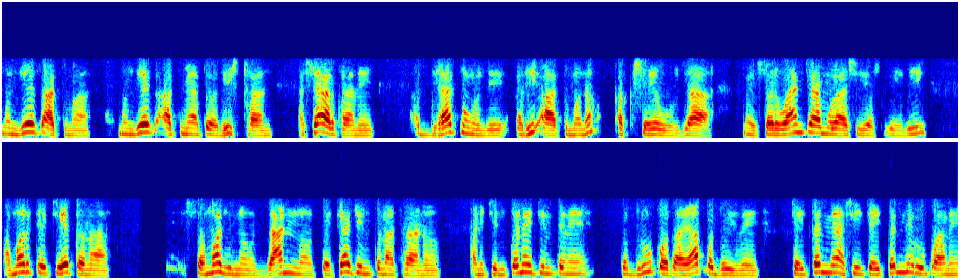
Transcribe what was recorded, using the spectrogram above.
म्हणजेच आत्मा म्हणजेच आत्म्याचं अधिष्ठान अशा अर्थाने अध्यात्म म्हणजे अधि आत्मन अक्षय ऊर्जा. म्हणजे सर्वांच्या मुळाशी असलेली अमर्त्य चेतना समजणं जाणणं त्याच्या चिंतनात राहणं आणि चिंतने चिंतने तद्रूप होता या पद्धतीने. चैतन्याशी चैतन्य रूपाने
